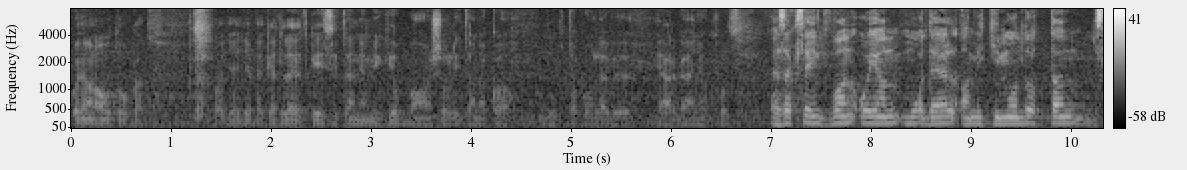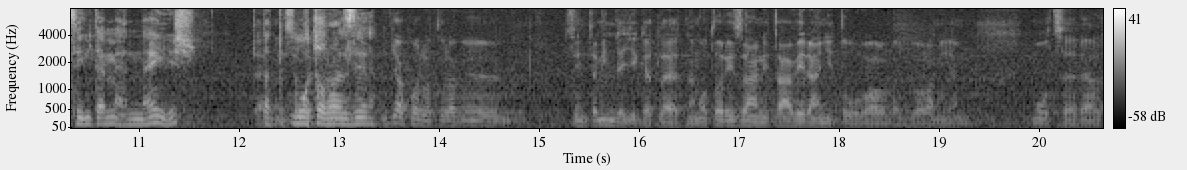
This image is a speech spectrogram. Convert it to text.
olyan autókat vagy egyebeket lehet készíteni, amik jobban hasonlítanak a utakon levő járgányokhoz. Ezek szerint van olyan modell, ami kimondottan szinte menne is? Tehát motorozja. Gyakorlatilag szinte mindegyiket lehetne motorizálni, távirányítóval, vagy valamilyen módszerrel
